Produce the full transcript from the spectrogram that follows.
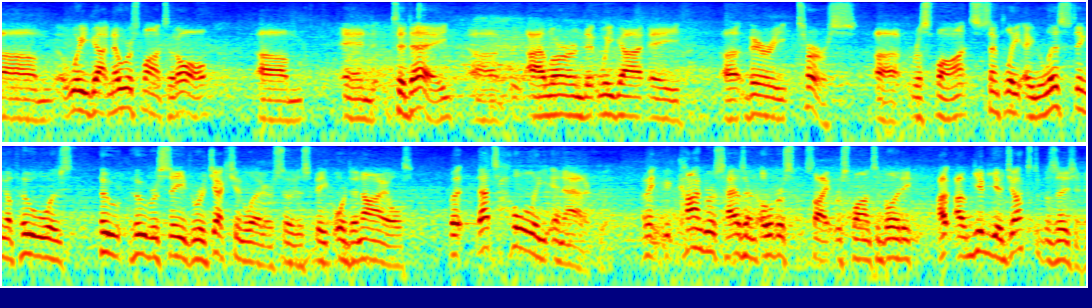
Um, we got no response at all. Um, and today, uh, I learned that we got a uh, very terse uh, response, simply a listing of who was who, who received rejection letters, so to speak, or denials. But that's wholly inadequate. I mean, Congress has an oversight responsibility. I, will give you a juxtaposition.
